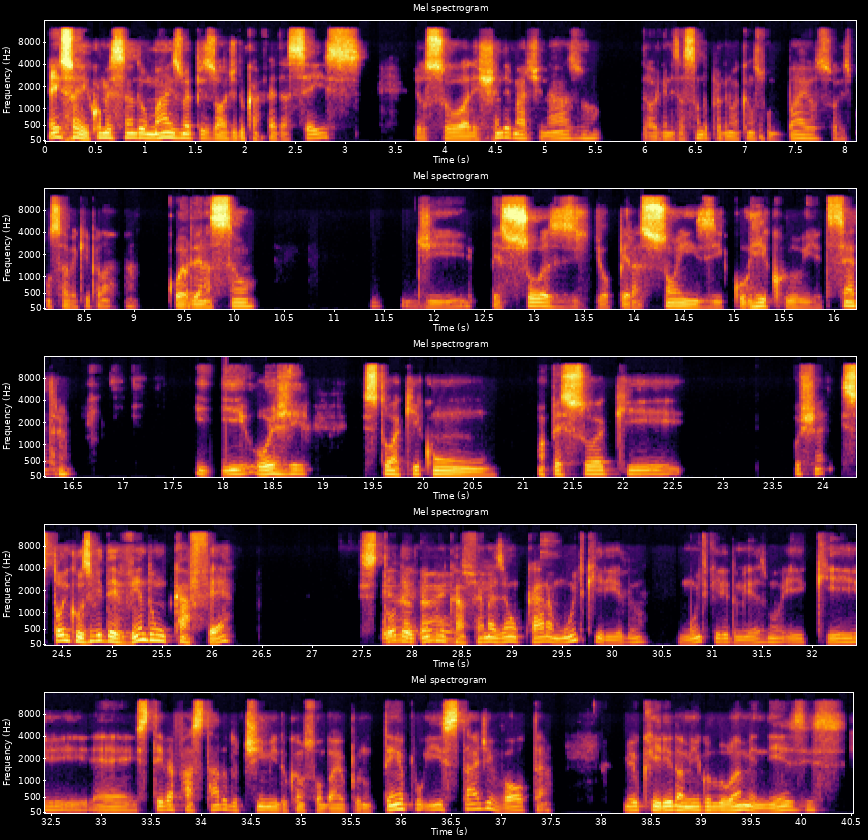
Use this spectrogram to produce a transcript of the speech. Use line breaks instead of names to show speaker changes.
É isso aí, começando mais um episódio do Café das Seis. Eu sou Alexandre Martinazzo, da organização do programa Campus Mobile, sou responsável aqui pela coordenação de pessoas e operações e currículo e etc. E, e hoje estou aqui com uma pessoa que, poxa, estou inclusive devendo um café Estou devendo um café, mas é um cara muito querido, muito querido mesmo, e que é, esteve afastado do time do Campos Bairro por um tempo e está de volta. Meu querido amigo Luan Menezes,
